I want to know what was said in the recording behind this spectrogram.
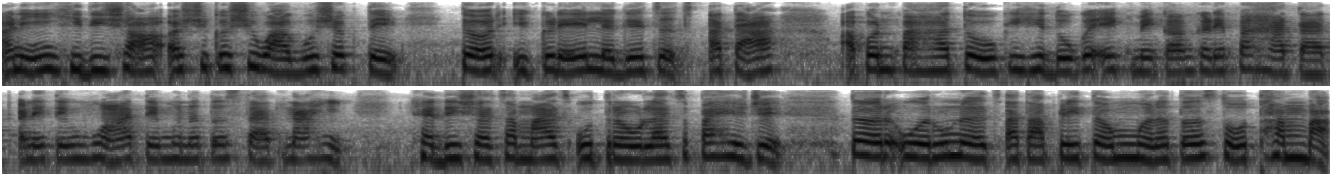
आणि ही दिशा अशी कशी वागू शकते? तर इकडे लगेचच आता आपण पाहतो की हे दोघं एकमेकांकडे पाहतात आणि तेव्हा ते म्हणत असतात नाही ह्या दिशाचा माज उतरवलाच पाहिजे. तर वरूनच आता प्रीतम म्हणत असतो थांबा.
